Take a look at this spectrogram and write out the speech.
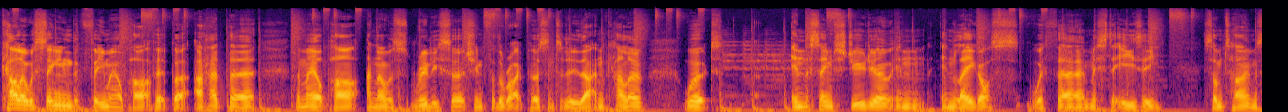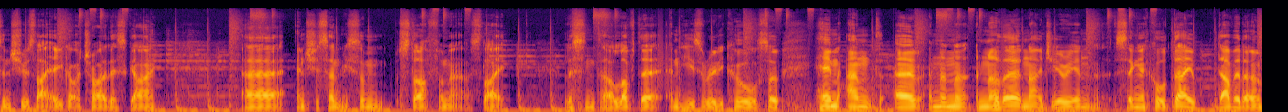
Kah-Lo was singing the female part of it, but I had the the male part, and I was really searching for the right person to do that. And Kah-Lo worked in the same studio in in Lagos with uh, Mr. Eazi sometimes, and she was like, hey, "You got to try this guy." Uh, and she sent me some stuff, and I was like, listened, I loved it, and he's really cool. So him and uh, another Nigerian singer called Dave Davido,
